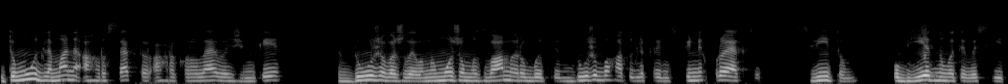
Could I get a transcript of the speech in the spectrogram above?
І тому для мене агросектор, агрокоролеви, жінки це дуже важливо. Ми можемо з вами робити дуже багато для країни спільних проєктів світом, об'єднувати весь світ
